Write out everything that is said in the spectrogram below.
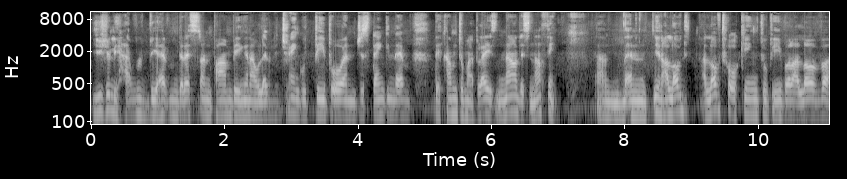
Usually I would be having the restaurant pumping and I will have a drink with people and just thanking them they come to my place. Now there's nothing. Um, and you know, I love I love talking to people. I love uh,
